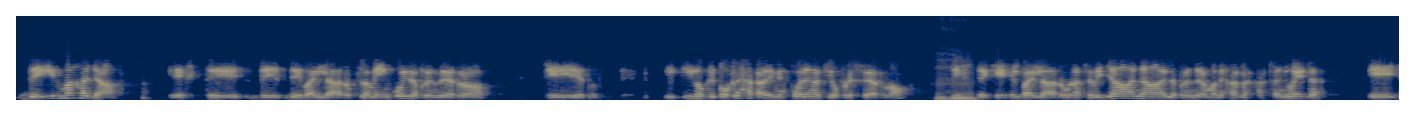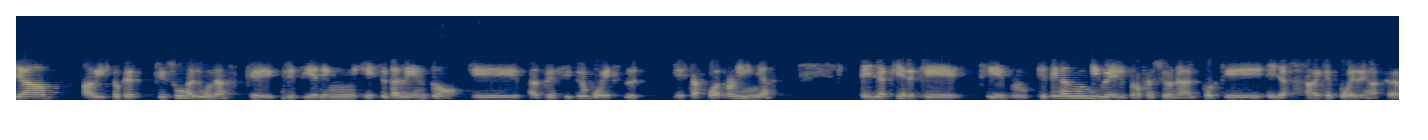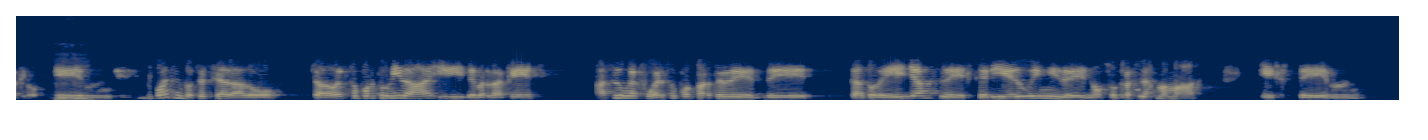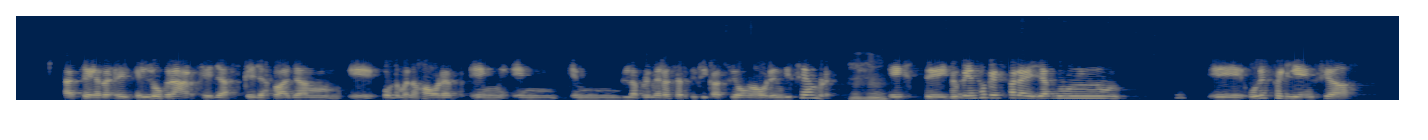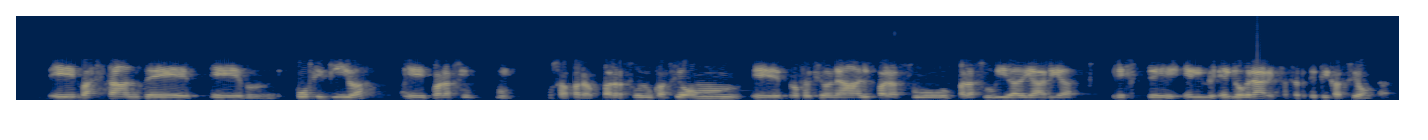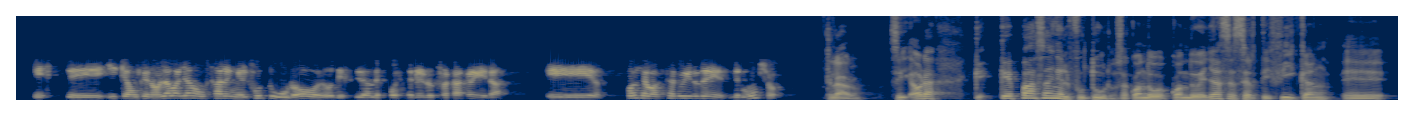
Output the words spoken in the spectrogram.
de ir más allá este de, de bailar flamenco y de aprender eh, y, lo que todas las academias pueden aquí ofrecer, ¿no? este que es el bailar una sevillana, el aprender a manejar las castañuelas. Ella ha visto que, que sus alumnas que, que tienen ese talento, eh, al principio pues estas cuatro niñas, ella quiere que, que, tengan un nivel profesional, porque ella sabe que pueden hacerlo. eh, pues entonces se ha dado se ha dado esta oportunidad y de verdad que ha sido un esfuerzo por parte de, de tanto de ellas, de Esther y Edwin y de nosotras las mamás, este hacer eh, lograr que ellas que ellas vayan eh, por lo menos ahora en, en, en, la primera certificación ahora en diciembre. Este yo pienso que es para ellas un eh, una experiencia eh, bastante eh, positiva eh, para su o sea para para su educación eh, profesional para su para su vida diaria este el, el lograr esa certificación. Este y que aunque no la vayan a usar en el futuro o decidan después tener otra carrera eh, pues le va a servir de, de mucho. Claro. Sí, ahora, ¿qué, ¿qué, pasa en el futuro? O sea, cuando, cuando ellas se certifican, eh,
